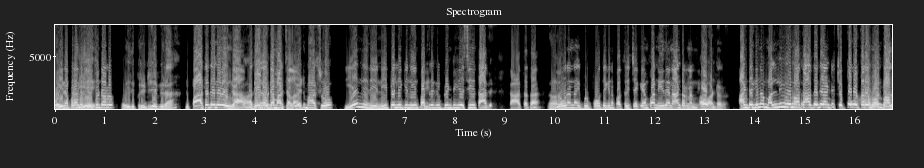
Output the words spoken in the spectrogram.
పోయినప్పుడు? చూస్తుంటారు. పోయి ఇది ప్రింట్ చెప్పిరా పాతదే కదా ఇంకా. డేట్ ఒకటే మార్చాలా? రేటు మార్చు. ఏంది ఇది? నీ పెళ్ళికి నేను పత్రికలు ప్రింట్ చేసి తాత ఆ. ఎవరన్నా ఇప్పుడు పోతగిన పత్రిక ఏం పని? నీదేనా అంటారు నన్ను. అంటారు. అంటే గిన మళ్ళీ మా తాతదే అంటే చెప్తా కొడతారేమో అని బాధ.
